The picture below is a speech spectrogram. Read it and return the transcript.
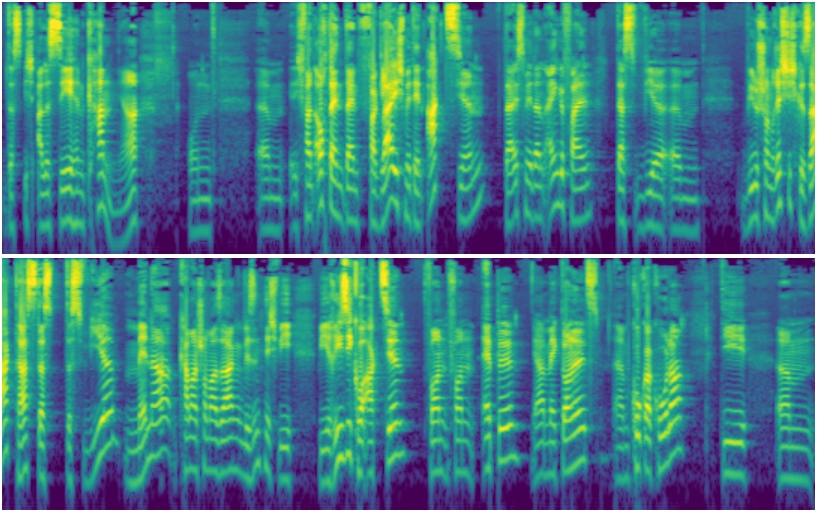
dass ich alles sehen kann, ja. Und ähm, ich fand auch dein, dein Vergleich mit den Aktien da ist mir dann eingefallen, dass wir, ähm, wie du schon richtig gesagt hast, dass, dass wir Männer, kann man schon mal sagen, wir sind nicht wie, wie Risikoaktien von, von Apple, ja, McDonalds, ähm, Coca-Cola, die ähm,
